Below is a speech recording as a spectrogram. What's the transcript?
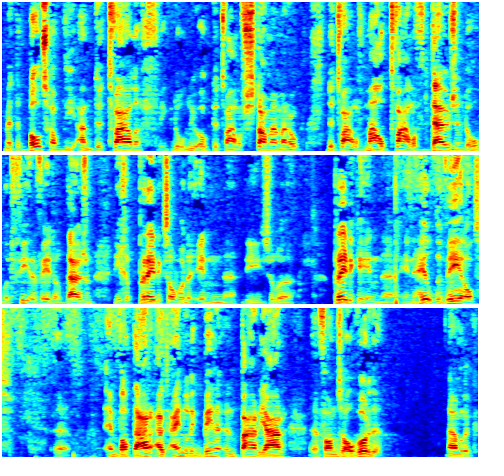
met de boodschap die aan de twaalf, ik bedoel nu ook de twaalf stammen, maar ook de twaalf maal twaalfduizend, de 144.000, die gepredikt zal worden in, eh, die zullen prediken in, uh, in heel de wereld. Uh, en wat daar uiteindelijk binnen een paar jaar uh, van zal worden. Namelijk,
